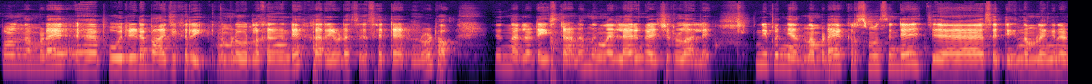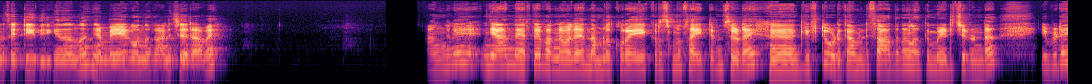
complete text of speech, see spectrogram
ഇപ്പോൾ നമ്മുടെ പൂരിയുടെ ബാജിക്കറി നമ്മുടെ ഉരുളക്കിഴങ്ങിന്റെ കറിയുടെ സെറ്റായിട്ടുണ്ട് കേട്ടോ. ഇത് നല്ല ടേസ്റ്റാണ് നിങ്ങളെല്ലാവരും കഴിച്ചിട്ടുള്ളതല്ലേ? ഇനിയിപ്പം ഞാൻ നമ്മുടെ ക്രിസ്മസിന്റെ സെറ്റ് നമ്മളെങ്ങനെയാണ് സെറ്റ് ചെയ്തിരിക്കുന്നതെന്ന് ഞാൻ വേഗം ഒന്ന് കാണിച്ചു തരാവേ. അങ്ങനെ ഞാൻ നേരത്തെ പറഞ്ഞ പോലെ നമ്മൾ കുറേ ക്രിസ്മസ് ഐറ്റംസ് ഇവിടെ ഗിഫ്റ്റ് കൊടുക്കാൻ വേണ്ടി സാധനങ്ങളൊക്കെ മേടിച്ചിട്ടുണ്ട്. ഇവിടെ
